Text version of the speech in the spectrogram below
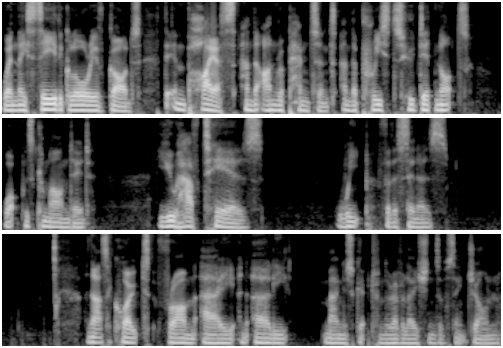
when they see the glory of God, the impious and the unrepentant, and the priests who did not what was commanded. You have tears. Weep for the sinners. And that's a quote from a an early manuscript from the Revelations of St. John.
